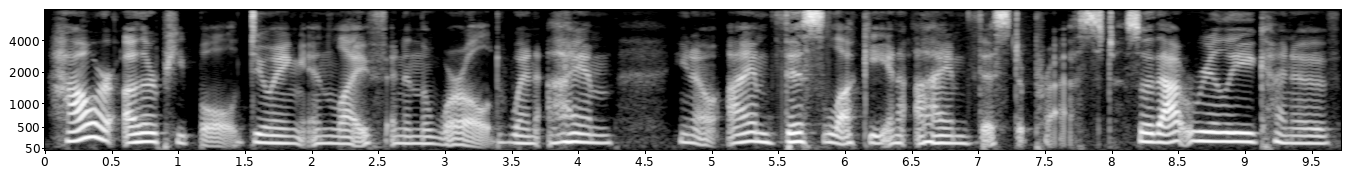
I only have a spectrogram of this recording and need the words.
How are other people doing in life and in the world when I am, you know, I am this lucky and I am this depressed? So that really kind of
